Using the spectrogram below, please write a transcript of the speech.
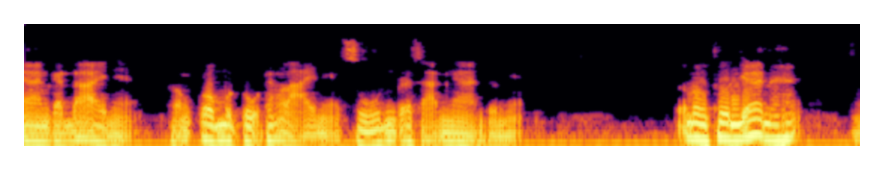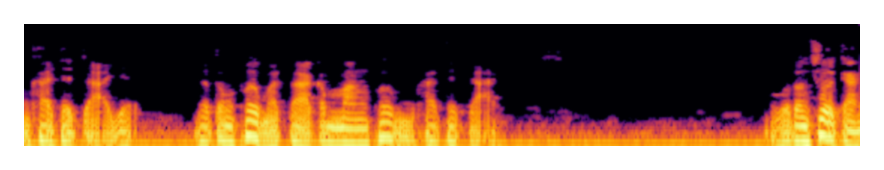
งานกันได้เนี่ย ของกรมมุตุทั้งหลายเนี่ย ศูนย์ประสานงานตัวเนี้ยต้องลงทุนเยอะนะฮะค่าใช้จ่ายเยอะแล้วต้องเพิ่มอัตรากำลังเพิ่มค่าใช้จ่ายก็ต้องช่วยกัน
